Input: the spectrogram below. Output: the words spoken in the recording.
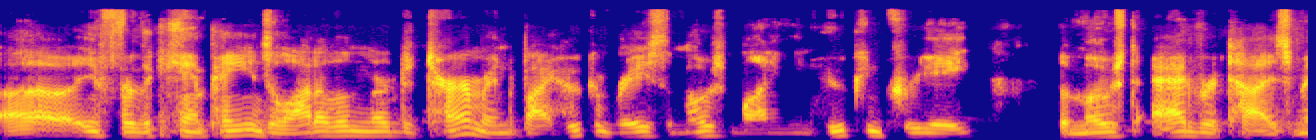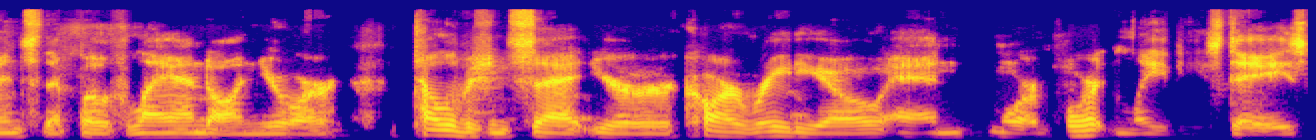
uh, for the campaigns, a lot of them are determined by who can raise the most money and who can create the most advertisements that both land on your television set, your car radio, and more importantly these days,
